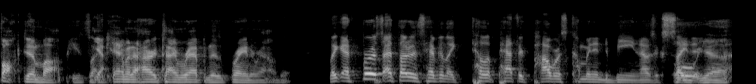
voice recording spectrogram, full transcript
fucked him up. He's like Yeah. having a hard time wrapping his brain around it. Like at first, I thought it was having like telepathic powers coming into being. And I was excited. Oh yeah,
